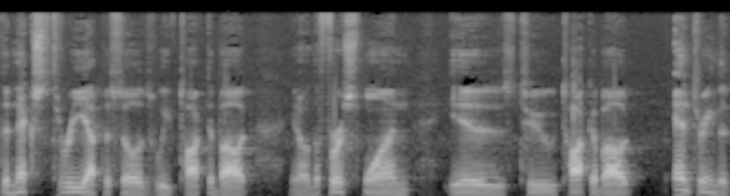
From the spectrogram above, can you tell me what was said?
The next three episodes we've talked about, you know, the first one is to talk about entering the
